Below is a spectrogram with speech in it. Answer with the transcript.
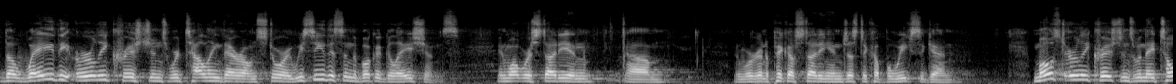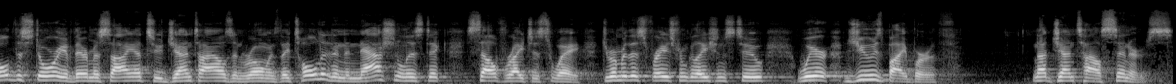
the way the early Christians were telling their own story. We see this in the book of Galatians, in what we're studying, um, and we're going to pick up studying in just a couple weeks again. Most early Christians, when they told the story of their Messiah to Gentiles and Romans, they told it in a nationalistic, self righteous way. Do you remember this phrase from Galatians 2? We're Jews by birth, not Gentile sinners.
